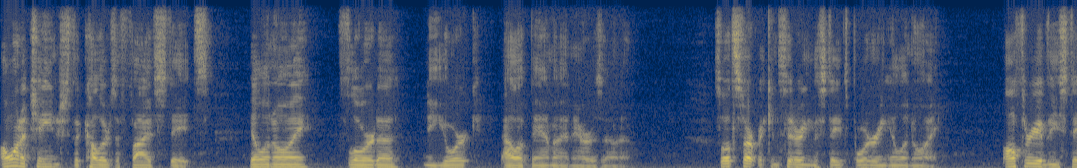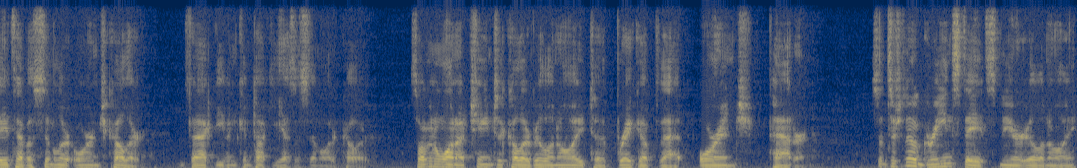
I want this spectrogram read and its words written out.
I want to change the colors of five states, Illinois, Florida, New York, Alabama, and Arizona. So let's start by considering the states bordering Illinois. All three of these states have a similar orange color. In fact, even Kentucky has a similar color. So I'm going to want to change the color of Illinois to break up that orange pattern. Since there's no green states near Illinois,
